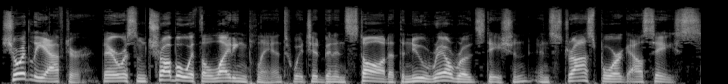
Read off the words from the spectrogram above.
Shortly after, there was some trouble with the lighting plant which had been installed at the new railroad station in Strasbourg, Alsace.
